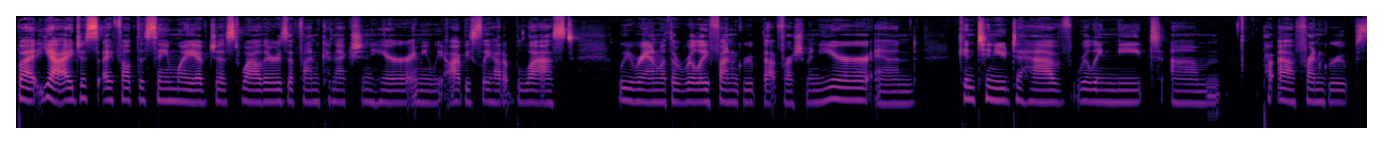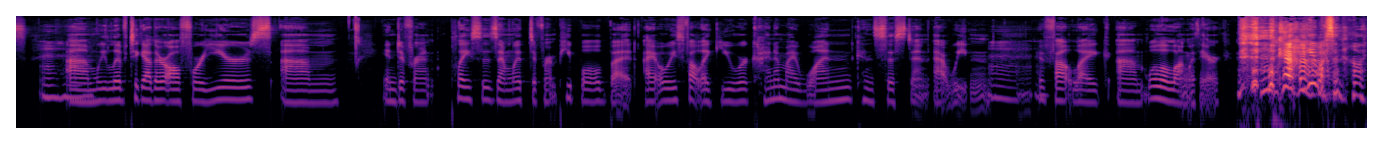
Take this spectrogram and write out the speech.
but yeah, I just I felt the same way of just wow, there is a fun connection here. I mean, we obviously had a blast. We ran with a really fun group that freshman year and continued to have really neat um, uh, friend groups. Um, we lived together all four years. Um, in different places and with different people, but I always felt like you were kind of my one consistent at Wheaton. It felt like, um, well, along with Eric, he wasn't always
